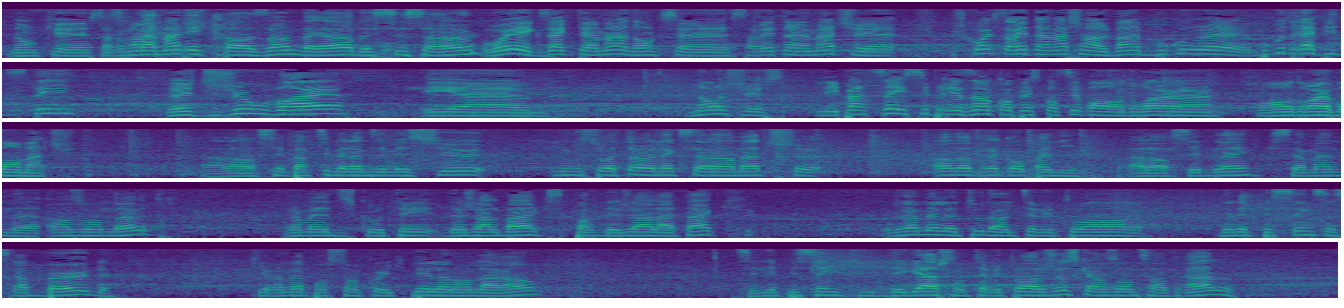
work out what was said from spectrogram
Donc, euh, ça sera un match écrasant d'ailleurs de 6 à 1. Oui, exactement. Donc, ça, va être un match. Euh, je crois que ça va être un match enlevant. Beaucoup, beaucoup de rapidité, du jeu ouvert. Et non, les partisans ici présents au complexe sportif vont droit vont avoir droit à un bon match. Alors, c'est parti, mesdames et messieurs. Nous souhaitons un excellent match euh, en notre compagnie. Alors, c'est Blain qui s'amène euh, en zone neutre. Remet du côté de Jalbert qui se porte déjà à l'attaque. Remet le tout dans le territoire de Nipissing. Ce sera Bird qui remet pour son coéquipier le long de la rampe. C'est Nipissing qui dégage son territoire jusqu'en zone centrale.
